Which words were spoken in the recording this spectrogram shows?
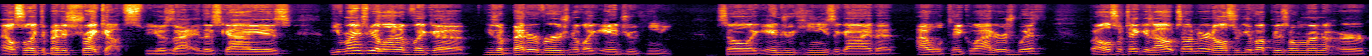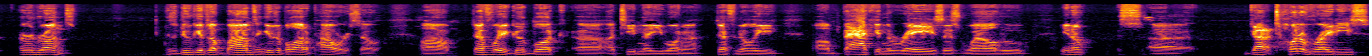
I also like to bet his strikeouts because I, this guy is he reminds me a lot of like a he's a better version of like Andrew Heaney. So like Andrew Heaney's a guy that I will take ladders with, but also take his outs under and also give up his home run or earned runs because the dude gives up bombs and gives up a lot of power. So um, definitely a good look, uh, a team that you want to definitely um, back in the Rays as well, who, you know, uh, got a ton of righties.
